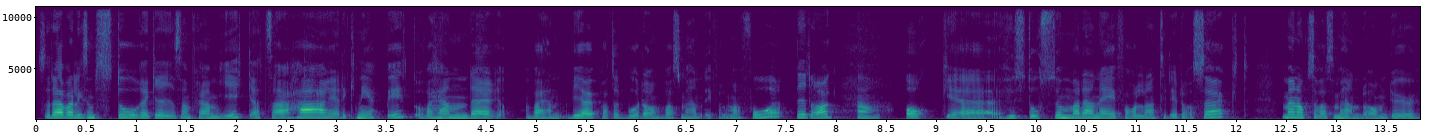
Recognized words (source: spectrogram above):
Så det var liksom stora grejer som framgick att så här, här är det knepigt och vad händer, vad händer? Vi har ju pratat både om vad som händer ifall man får bidrag ja. Och eh, hur stor summa den är i förhållande till det du har sökt. Men också vad som händer om du,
